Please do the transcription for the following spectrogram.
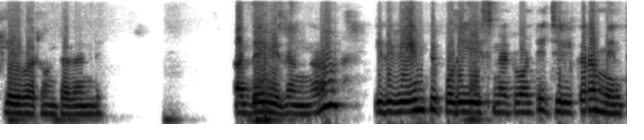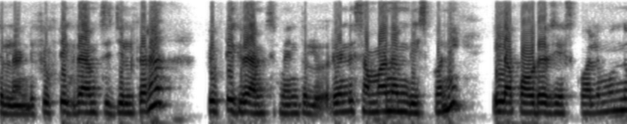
ఫ్లేవర్ ఉంటుందండి. అదే విధంగా ఇది వేంపి పొడి చేసినటువంటి జీలకర్ర మెంతులు అండి ఫిఫ్టీ గ్రామ్స్ జీలకర్ర ఫిఫ్టీ గ్రామ్స్ మెంతులు. రెండు సమానం తీసుకొని ఇలా పౌడర్ చేసుకోవాలి. ముందు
